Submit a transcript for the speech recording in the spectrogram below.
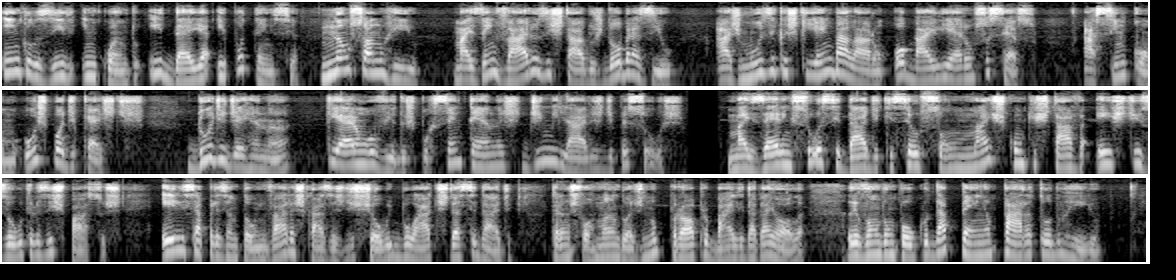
inclusive enquanto ideia e potência, não só no Rio, mas em vários estados do Brasil, as músicas que embalaram o baile eram sucesso, assim como os podcasts do DJ Renan, que eram ouvidos por centenas de milhares de pessoas. Mas era em sua cidade que seu som mais conquistava estes outros espaços. Ele se apresentou em várias casas de show e boates da cidade, transformando-as no próprio baile da gaiola, levando um pouco da penha para todo o Rio.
